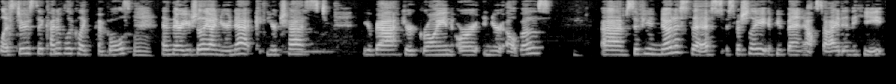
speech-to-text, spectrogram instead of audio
blisters that kind of look like pimples, mm. and they're usually on your neck, your chest, your back, your groin, or in your elbows. Um, so if you notice this, especially if you've been outside in the heat,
